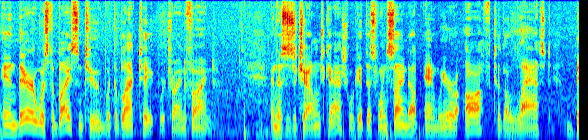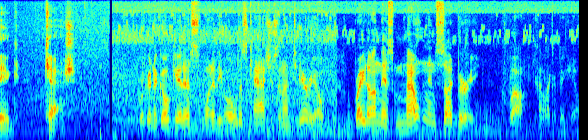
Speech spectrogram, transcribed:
and there was the bison tube with the black tape we're trying to find. And this is a challenge cache. We'll get this one signed up, and we are off to the last big cache. We're gonna go get us one of the oldest caches in Ontario, right on this mountain in Sudbury. Well, kind of like a big hill.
